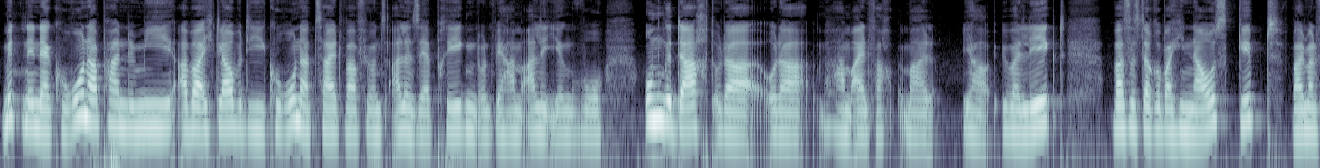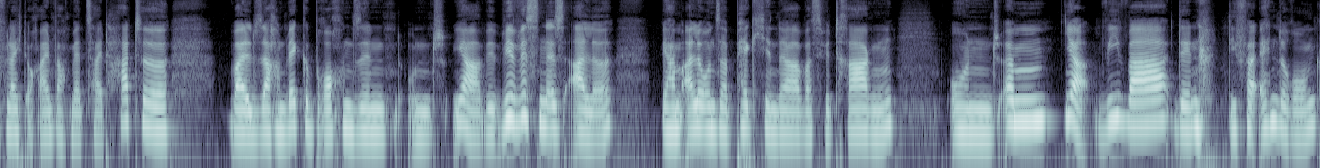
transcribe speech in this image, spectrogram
mitten in der Corona-Pandemie. Aber ich glaube, die Corona-Zeit war für uns alle sehr prägend und wir haben alle irgendwo umgedacht oder, oder haben einfach mal ja, überlegt, was es darüber hinaus gibt, weil man vielleicht auch einfach mehr Zeit hatte, weil Sachen weggebrochen sind. Und ja, wir, wir wissen es alle. Wir haben alle unser Päckchen da, was wir tragen. Und ähm, ja, wie war denn die Veränderung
